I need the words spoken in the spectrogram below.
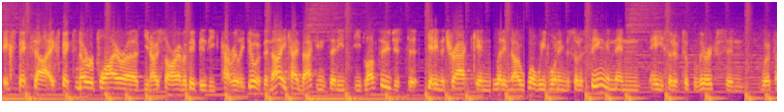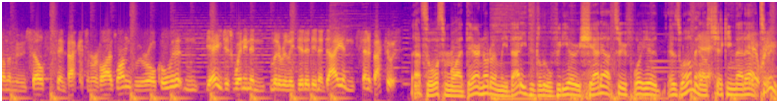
expect, uh, expect no reply or a, you know, sorry, I'm a bit busy, can't really do it. But no, he came back and said he'd, he'd love to, just to get him the track and let him know what we'd want him to sort of sing. And then he sort of took the lyrics and worked on them himself, sent back some revised ones. We were all cool with it, and yeah, he just went in and literally did it in a day and sent it back to us. That's awesome right there. And not only that, he did a little video shout out to for you as well, man. I was checking that out Yeah, too.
